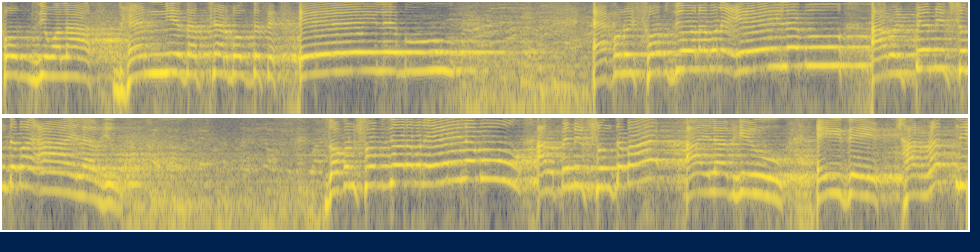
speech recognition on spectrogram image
সবজিওয়ালা ভ্যান নিয়ে যাচ্ছে আর বলতেছে, এই লেবু এখন ওই সবজিওয়ালা বলে, এই লেবু আর ওই প্রেমিক শুনতে পায় আই লাভ ইউ যখন সবজিওয়ালা বলে, এই লেবু আর প্রেমিক শুনতে পায় আই লাভ ইউ এই যে সারাত্রি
